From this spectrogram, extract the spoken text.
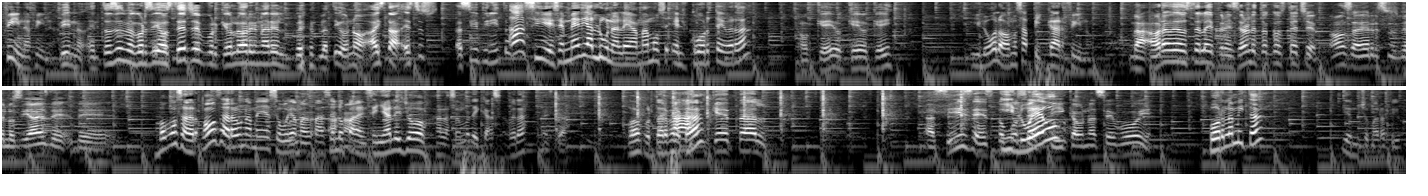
fina, fina. Fino. Entonces mejor siga usted, chef, porque yo le voy a arruinar el, el platillo. No, ahí está. ¿Esto es así finito? Ah, sí, es en media luna, le llamamos el corte, ¿verdad? Ok, ok, ok. Y luego lo vamos a picar fino. Va, ahora vea usted la diferencia. Ahora le toca a usted, chef. Vamos a ver sus velocidades de... de- Vamos a, vamos a agarrar una media cebolla Una- para hacerlo, ajá. para enseñarles yo a las amas de casa, ¿verdad? Ahí está. Vamos a cortar Ah, acá. ¿Qué tal? Así se- es como Y se luego- pica una cebolla. por la mitad y es mucho más rápido.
